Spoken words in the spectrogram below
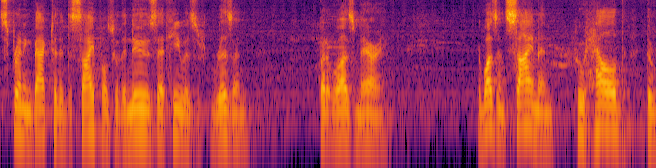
sprinting back to the disciples with the news that he was risen, but it was Mary. It wasn't Simon who held the,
